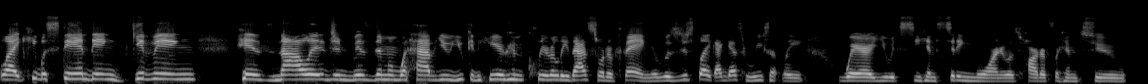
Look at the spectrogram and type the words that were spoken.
like he was standing giving his knowledge and wisdom and what have you. You can hear him clearly, that sort of thing. It was just like I guess recently where you would see him sitting more and it was harder for him to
